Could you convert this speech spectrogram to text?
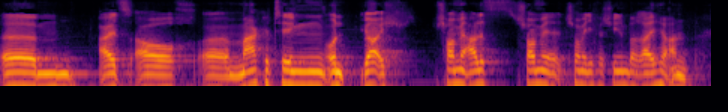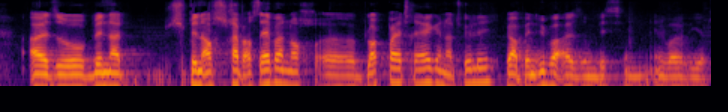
ähm, als auch äh, Marketing und ja, ich schaue mir alles, schaue mir, schau mir die verschiedenen Bereiche an. Also bin da, bin auch, schreibe auch selber noch äh, Blogbeiträge natürlich. Ja, bin überall so ein bisschen involviert.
